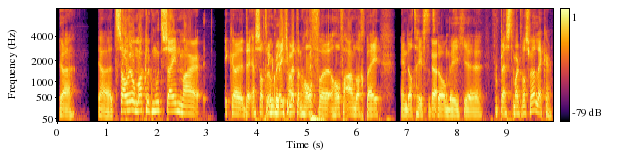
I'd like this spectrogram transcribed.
ja, ja, het zou heel makkelijk moeten zijn, maar ik eh, de- er zat er ook een beetje beetje met een halve, halve aandacht bij. En dat heeft het Ja. wel een beetje eh, verpest, maar het was wel lekker.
